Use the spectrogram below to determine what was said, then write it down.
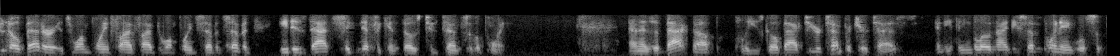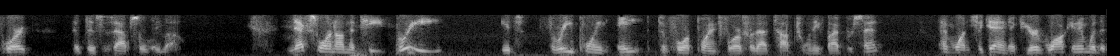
you know better, it's 1.55 to 1.77. It is that significant, those two tenths of a point. And as a backup, please go back to your temperature tests. Anything below 97.8 will support that this is absolutely low. Next one on the T3, it's 3.8 to 4.4 for that top 25%. And once again, if you're walking in with a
